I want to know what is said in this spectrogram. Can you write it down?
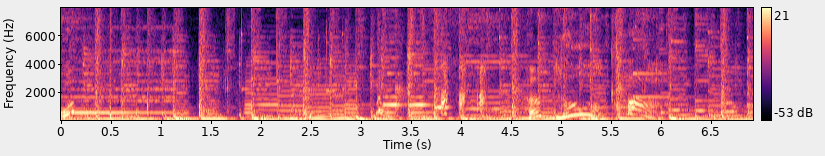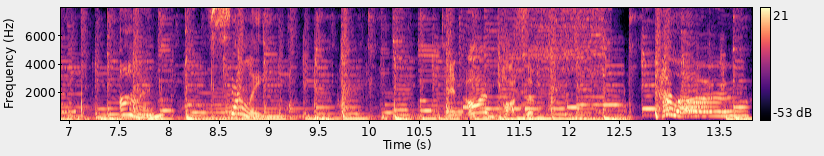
What? huh? Look. Ah. I'm Sally. And I'm Possum. Hello.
